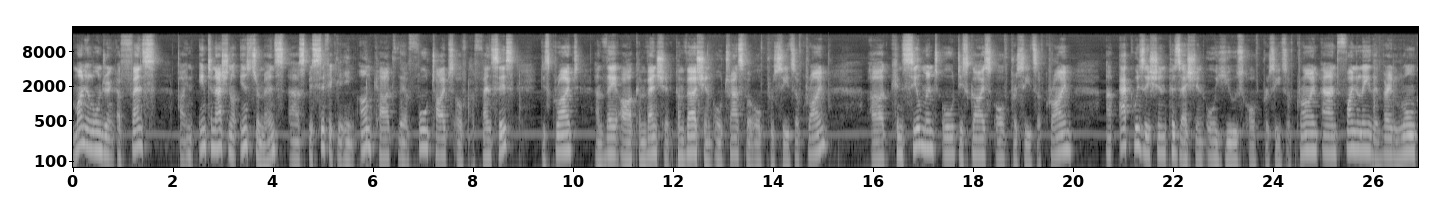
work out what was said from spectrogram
money laundering offense uh, in international instruments, uh, specifically in UNCAC, there are four types of offenses described, and they are conversion or transfer of proceeds of crime, uh, concealment or disguise of proceeds of crime, uh, acquisition, possession, or use of proceeds of crime, and finally, the very long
